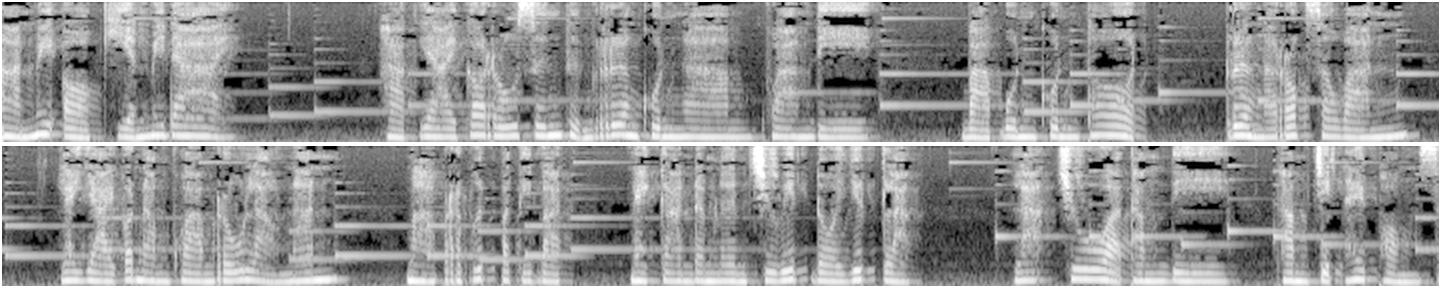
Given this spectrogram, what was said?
อ่านไม่ออกเขียนไม่ได้ หากยายก็รู้ซึ้งถึงเรื่องคุณงาม ความดี บาปบุญคุณโทษ เรื่องนรกสวรรค์ และยายก็นำความรู้เหล่านั้น มาประพฤติปฏิบัติในการดำเนินชีวิตโดยยึดหลัก ละชั่วทำดีทำจิตให้ผ่องใส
